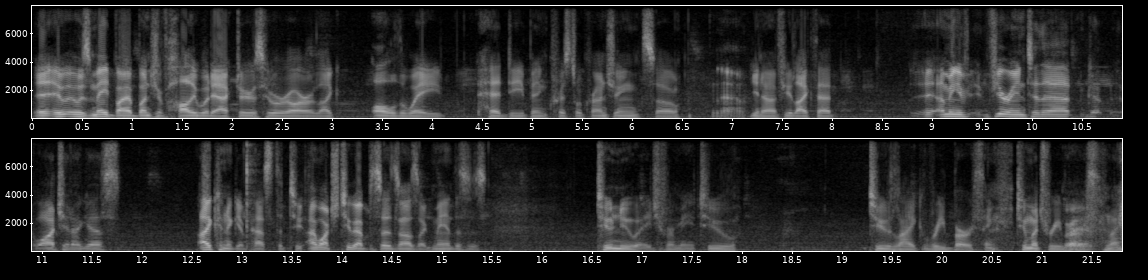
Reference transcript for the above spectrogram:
It, it was made by a bunch of Hollywood actors who are like all the way head deep in crystal crunching. So no. you know if you like that, I mean if if you're into that, watch it. I guess. I couldn't get past the two. I watched two episodes and I was like, man, this is too new age for me. Too, too like rebirthing. Too much rebirth. Like,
